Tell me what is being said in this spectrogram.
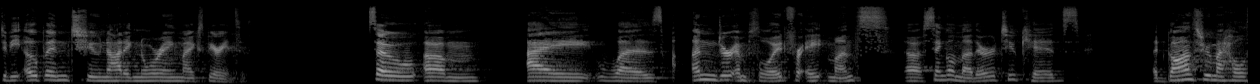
to be open to not ignoring my experiences. So, um, I was underemployed for eight months, a single mother, two kids. I'd gone through my whole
